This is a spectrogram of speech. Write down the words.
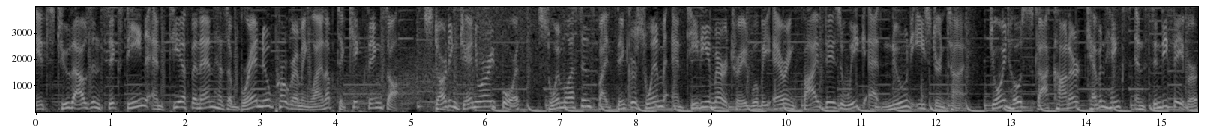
It's 2016, and TFNN has a brand new programming lineup to kick things off. Starting January 4th, swim lessons by Thinkorswim and TD Ameritrade will be airing five days a week at noon Eastern Time. Join hosts Scott Connor, Kevin Hincks, and Cindy Faber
